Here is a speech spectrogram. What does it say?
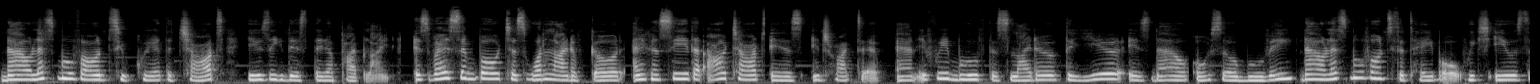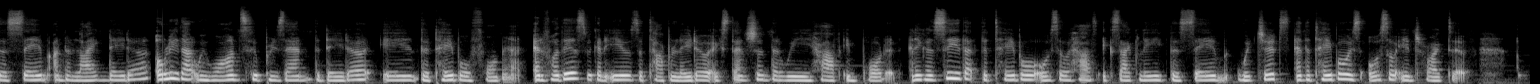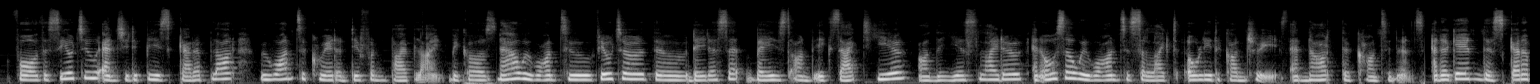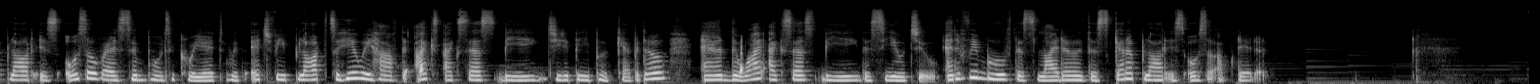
Now let's move on to create the chart using this data pipeline. It's very simple, just one line of code and you can see that our chart is interactive and if we move the slider, the year is now also moving. Now let's move on to the table which uses the same underlying data, only that we want to present the data in the table format. And for this, we can use the tabulator extension that we have imported. And you can see that the table also has exactly the same widgets and the table is also interactive For the CO2 and GDP scatter plot, we want to create a different pipeline because now we want to filter the dataset based on the exact year on the year slider. And also we want to select only the countries and not the continents. And again, the scatter plot is also very simple to create with HV plot. So here we have the x-axis being GDP per capita and the y-axis being the CO2. And if we move the slider, the scatter plot is also updated.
